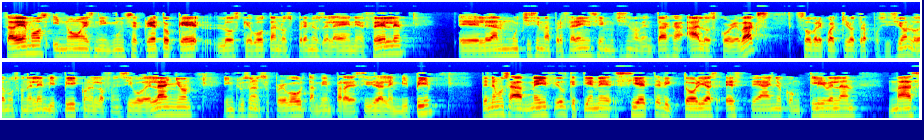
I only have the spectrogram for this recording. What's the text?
Sabemos, y no es ningún secreto, que los que votan los premios de la NFL eh, le dan muchísima preferencia y muchísima ventaja a los corebacks sobre cualquier otra posición. Lo vemos con el MVP, con el ofensivo del año, incluso en el Super Bowl también para decidir al MVP. Tenemos a Mayfield que tiene siete victorias este año con Cleveland, más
